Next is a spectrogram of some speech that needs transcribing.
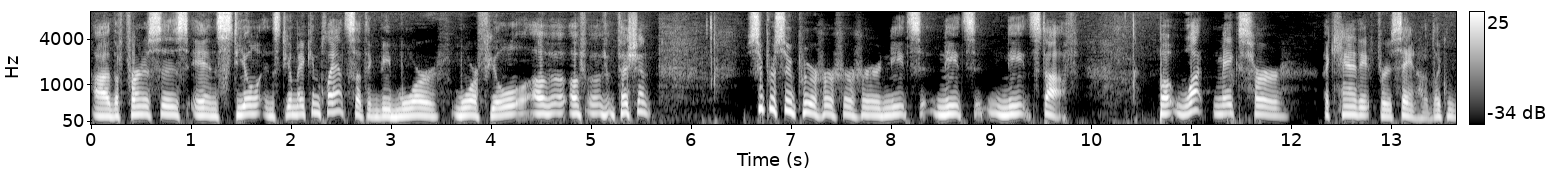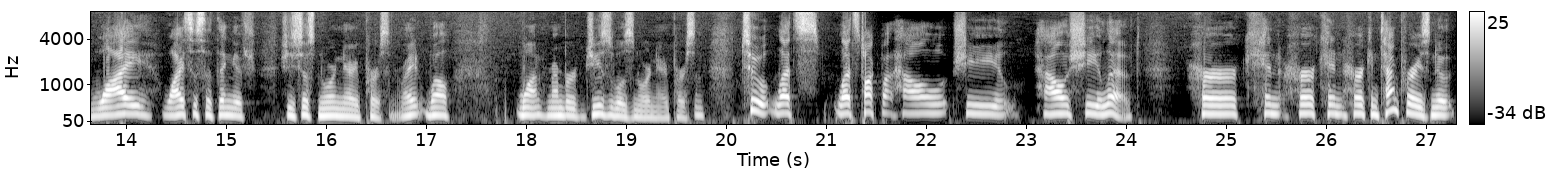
uh, the furnaces in steel in steelmaking plants so that they could be more more fuel of, of, of efficient. Super super her her, her neat neat neat stuff. But what makes her a candidate for sainthood? Like, why, why is this a thing if she's just an ordinary person, right? Well, one, remember Jesus was an ordinary person. Two, let's let's talk about how she how she lived. Her can her can her contemporaries note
